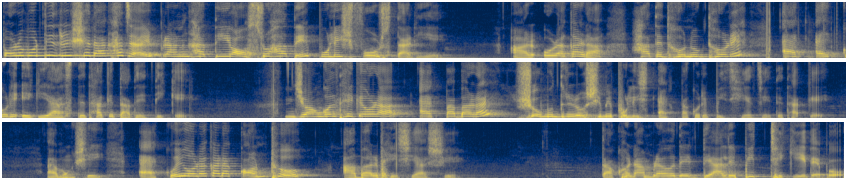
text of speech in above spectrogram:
পরবর্তী দৃশ্যে দেখা যায় প্রাণঘাতী অস্ত্র হাতে পুলিশ ফোর্স দাঁড়িয়ে। আর ওরা কারা? হাতে ধনুক ধরে এক এক করে এগিয়ে আসতে থাকে তাদের দিকে। জঙ্গল থেকে ওরা এক পা বাড়ায় সমুদ্রের অসীমে পুলিশ এক পা করে পিছিয়ে যেতে থাকে। এবং সেই একই ওরাকারা কণ্ঠ আবার ভেসে আসে। তখন আমরা ওদের দেয়ালে পিঠ ঠেকিয়ে দেব।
